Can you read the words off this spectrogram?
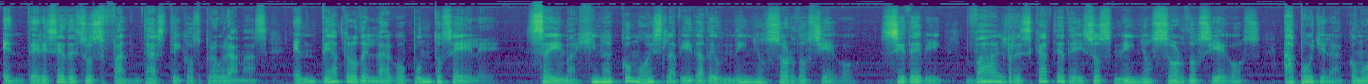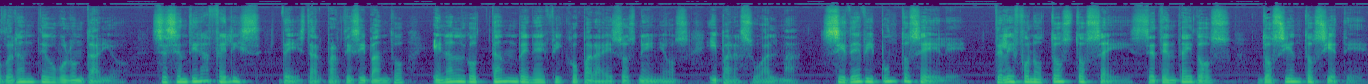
Entérese de sus fantásticos programas en teatrodelago.cl. Se imagina cómo es la vida de un niño sordo ciego. Si Debbie va al rescate de esos niños sordos ciegos, apóyela como donante o voluntario. Se sentirá feliz de estar participando en algo tan benéfico para esos niños y para su alma. Sidevi.cl Teléfono 226 72 207.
